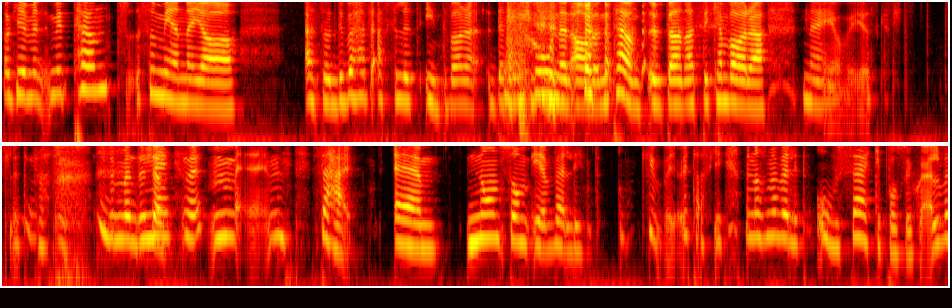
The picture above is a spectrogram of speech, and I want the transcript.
Okej, men med tönt så menar jag Alltså det behöver absolut inte vara definitionen av en tönt utan att det kan vara Nej jag, jag ska sl- sluta prata. Men du känner... Nej. Mm, mm, så här. Ehm, någon som är väldigt Åh, Gud vad jag är taskig. Men någon som är väldigt osäker på sig själv.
